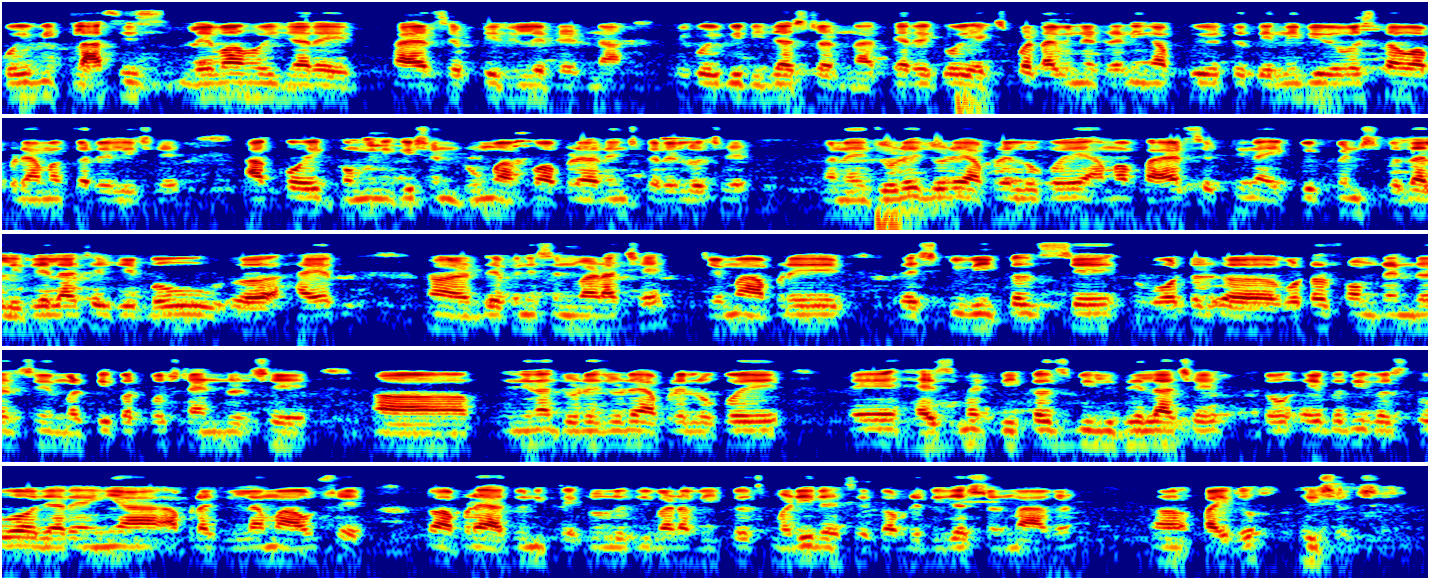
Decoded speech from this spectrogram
કોઈ બી ક્લાસીસ લેવા હોય જ્યારે ફાયર સેફ્ટી રિલેટેડના કે કોઈ બી ડિઝાસ્ટરના ત્યારે કોઈ એક્સપર્ટ આવીને ટ્રેનિંગ આપવી હોય તો તેની બી વ્યવસ્થાઓ આપણે આમાં કરેલી છે. આખો એક કોમ્યુનિકેશન રૂમ આખો આપણે અરેન્જ કરેલો છે. અને જોડે જોડે આપણે લોકોએ આમાં ફાયર સેફટીના ઇક્વિપમેન્ટ્સ બધા લીધેલા છે, જે બહુ હાયર ડેફિનેશનવાળા છે. જેમાં આપણે રેસ્ક્યુ વ્હીકલ્સ છે વોટર વોટર ફોર્મ ટેન્ડર છે મલ્ટીપર્પઝ ટેન્ડર છે એના જોડે જોડે આપણે લોકોએ એ હેઝમેટ વ્હીકલ્સ બી લીધેલા છે. તો એ બધી વસ્તુઓ જ્યારે અહીંયા આપણા જિલ્લામાં આવશે, તો આપણે આધુનિક ટેકનોલોજીવાળા વ્હીકલ્સ મળી રહેશે, તો આપણે ડિઝાસ્ટરમાં આગળ ફાયદો થઈ શકશે.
